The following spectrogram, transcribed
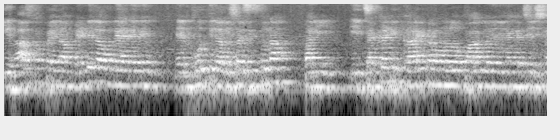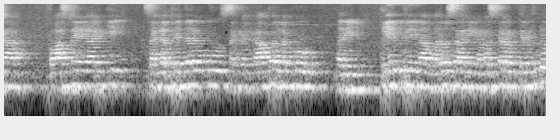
ఈ రాష్ట్రం పైన మెండిగా ఉన్నాయనేది నేను పూర్తిగా విశ్వసిస్తున్నా. మరి ఈ చక్కటి కార్యక్రమంలో పాల్గొనే విధంగా చేసిన ఫాస్టయ్య గారికి సంఘ పెద్దలకు సంఘ కాపర్లకు మరి పేరు పేరున మరోసారి నమస్కారం తెలుపుతూ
